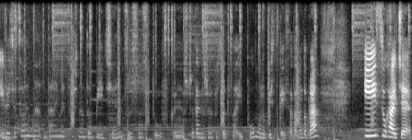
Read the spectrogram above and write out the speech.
I wiecie co? Na, dajmy coś na dobicie, coś za stówkę jeszcze, tak żeby za 2,5, może beast case'a damy, dobra? I słuchajcie,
